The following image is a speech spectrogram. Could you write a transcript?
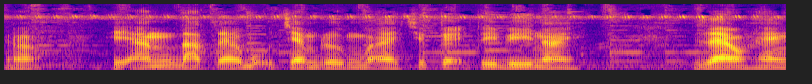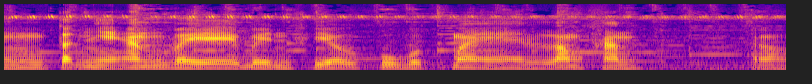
Đó. Thì anh đặt ở bộ chèm rừng và chiếc kệ tivi này. Giao hàng tận nhà anh về bên phía khu vực mà Long Thành. Đó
